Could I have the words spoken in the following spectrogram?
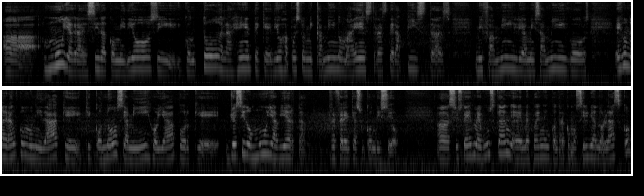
ah, muy agradecida con mi Dios y, con toda la gente que Dios ha puesto en mi camino, maestras, terapistas, mi familia, mis amigos. Es una gran comunidad que, que conoce a mi hijo ya porque yo he sido muy abierta referente a su condición. Ah, si ustedes me buscan, eh, me pueden encontrar como Silvia Nolasco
